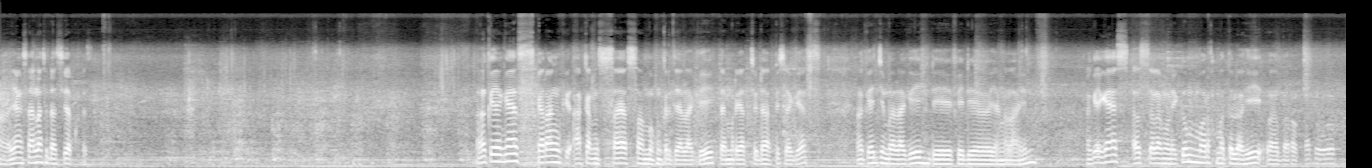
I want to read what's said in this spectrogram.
Nah, yang sana sudah siap, guys. Oke guys, sekarang akan saya sambung kerja lagi. Temriat sudah habis ya guys. Oke, jumpa lagi di video yang lain. Oke guys, assalamualaikum warahmatullahi wabarakatuh.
